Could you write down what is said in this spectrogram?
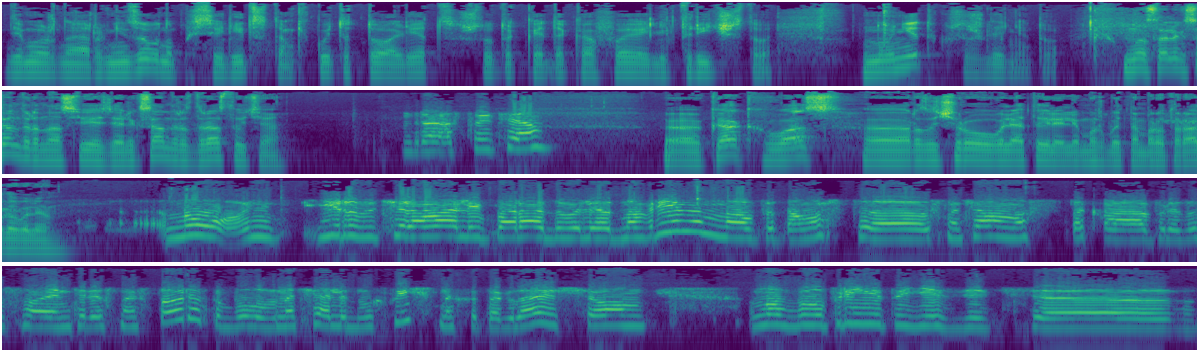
где можно организованно поселиться, там какой-то туалет, что-то, какое-то кафе, электричество. Но нет, к сожалению, этого. У нас Александр на связи. Александр, здравствуйте. Здравствуйте. Э, как вас э, разочаровывали отели или, может быть, наоборот, радовали? Ну, и разочаровали, и порадовали одновременно, потому что сначала у нас такая произошла интересная история, это было в начале 2000-х, и тогда еще ну, было принято ездить э,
